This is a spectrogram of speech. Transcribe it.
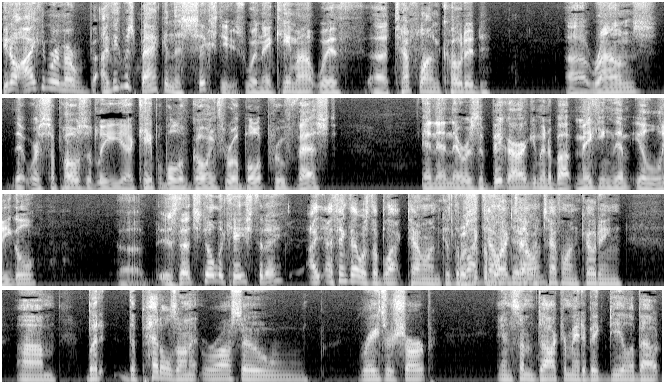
You know, I can remember. I think it was back in the '60s when they came out with uh, Teflon coated uh, rounds that were supposedly uh, capable of going through a bulletproof vest, and then there was a big argument about making them illegal. Uh, is that still the case today? I, I think that was the Black Talon because the Was Black the Talon Black did have a Teflon coating, um, but the petals on it were also razor sharp, and some doctor made a big deal about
